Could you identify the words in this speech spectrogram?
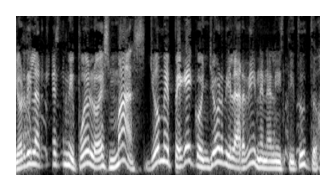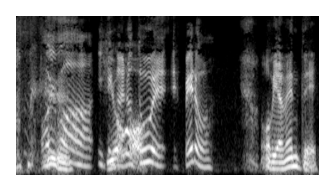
Jordi Lardín es de mi pueblo. Es más, yo me pegué con Jordi Lardín en el instituto. ¡Oiga! Y que Yo. ganó tú, eh, espero. obviamente.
